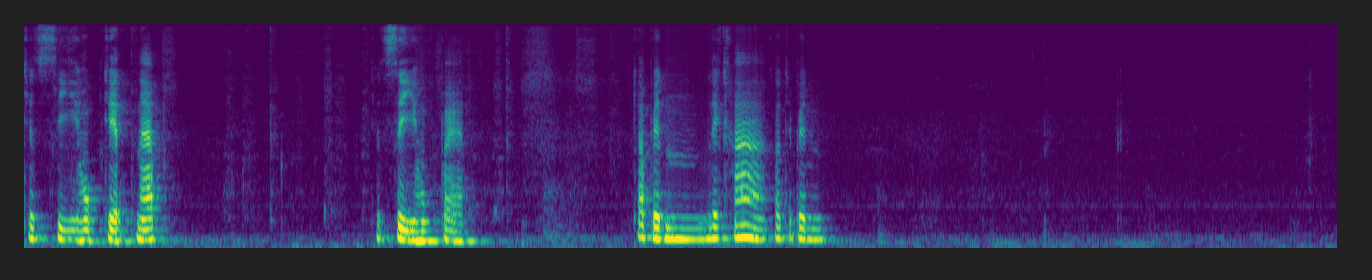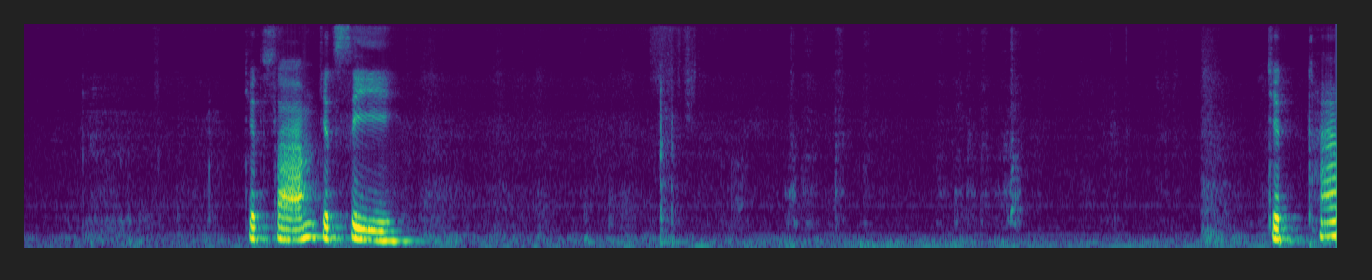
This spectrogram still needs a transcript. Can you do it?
เจ็ดสี่หกเจ็ดนะครับเจ็ดสี่หกแปดถ้าเป็นเลขห้าก็จะเป็นเจ็ดสามเจ็ดสี่ เจ็ดห้า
